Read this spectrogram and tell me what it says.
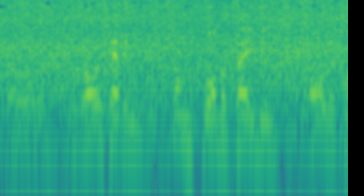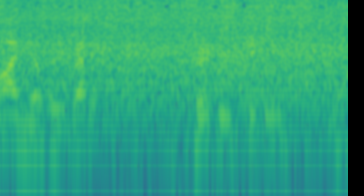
So we're always having some form of babies all the time now, be it rabbits, turkeys, chickens, you know,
